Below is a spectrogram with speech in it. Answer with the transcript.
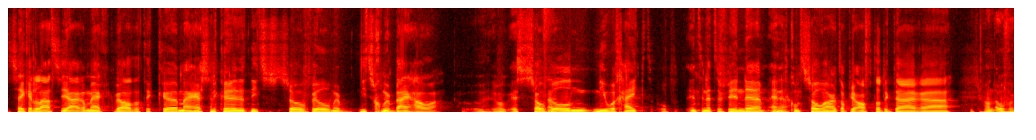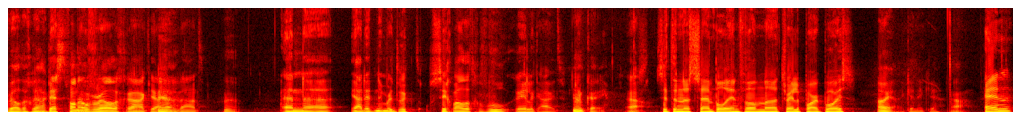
Zeker de laatste jaren merk ik wel dat ik... eh, mijn hersenen kunnen het niet zoveel meer... Niet zo goed meer bijhouden. Er is zoveel nieuwigheid op het internet te vinden. En Ja. het komt zo hard op je af dat ik daar eh, Dat je van overweldigd raakt. best van overweldigd raak. Ja, Ja. inderdaad. Ja. En eh, ja, dit nummer drukt op zich wel dat gevoel redelijk uit. Oké. Ja. Er zit een sample in van Trailer Park Boys. Oh ja, dat ken ik, ja. ja. En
